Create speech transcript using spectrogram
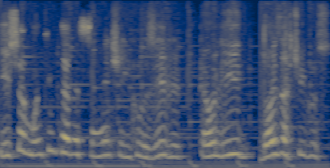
isso é muito interessante. Inclusive, eu li dois artigos,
